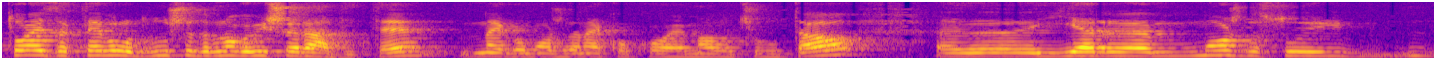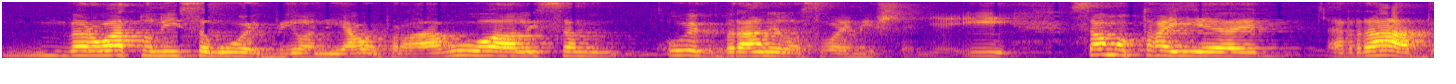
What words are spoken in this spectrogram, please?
To je zahtevalo do duše da mnogo više radite nego možda neko ko je malo čutao, jer možda su i, verovatno nisam uvek bila ni ja u pravu, ali sam uvek branila svoje mišljenje. I samo taj rad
